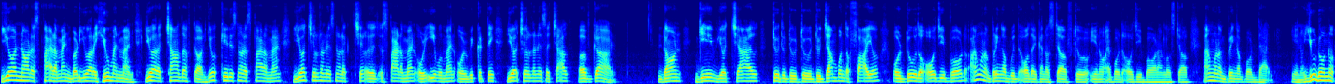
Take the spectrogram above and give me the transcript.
You're not a spider-man but you are a human man. You are a child of god. Your kid is not a spider-man. Your children is not a, uh, a spider-man or evil man or wicked thing. Your children is a child of god. Don't give your child to, to, to, to, to jump on the fire or do the Ouija board. I'm gonna bring up with all that kind of stuff to you know about the Ouija board and all stuff. I'm gonna bring about that. You know, you don't know.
